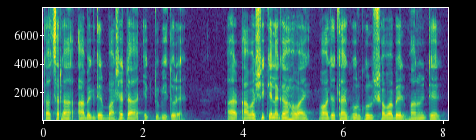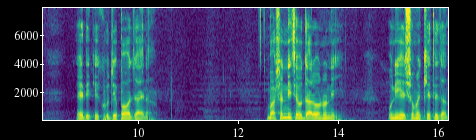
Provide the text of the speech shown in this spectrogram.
তাছাড়া আবেগদের বাসাটা একটু ভিতরে। আর আবাসিক এলাকা হওয়ায় অযথা ঘুরঘুর স্বভাবের মানুষদের এদিকে খুঁজে পাওয়া যায় না। বাসার নিচেও দারোয়ানও নেই। উনি এ সময় খেতে যান।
